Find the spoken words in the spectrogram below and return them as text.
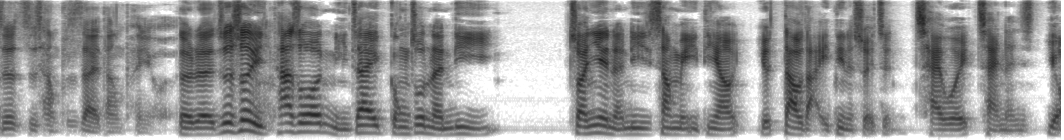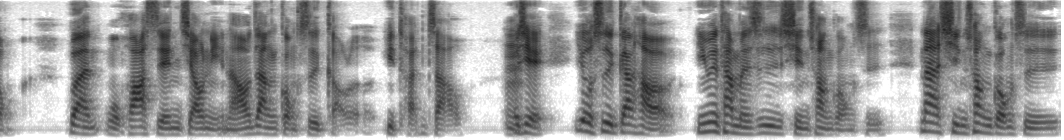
这职场不是在当朋友的。对对，就所以他说你在工作能力、专业能力上面一定要有到达一定的水准才会才能用，不然我花时间教你，然后让公司搞了一团糟。而且又是刚好，因为他们是新创公司，那新创公司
